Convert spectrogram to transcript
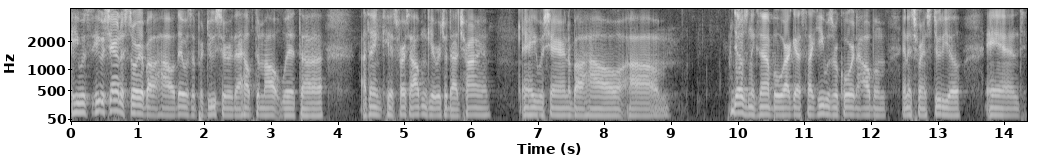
he was he was sharing a story about how there was a producer that helped him out with uh I think his first album, Get Rich or Die Trying, and he was sharing about how um there was an example where I guess like he was recording an album in his friend's studio, and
